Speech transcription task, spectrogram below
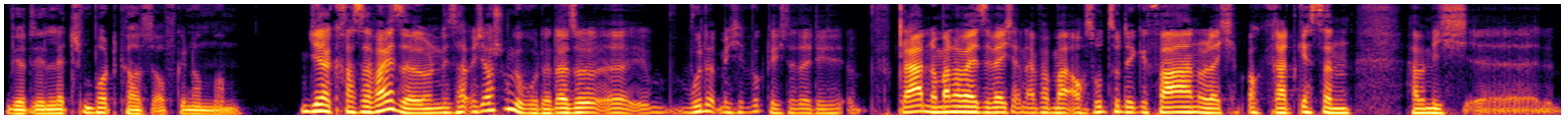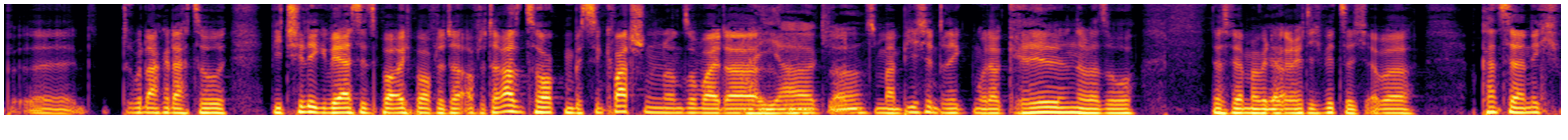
wir den letzten Podcast aufgenommen haben. Ja, krasserweise. Und das hat mich auch schon gewundert. Also äh, wundert mich wirklich tatsächlich. Klar, normalerweise wäre ich dann einfach mal auch so zu dir gefahren oder ich habe auch gerade gestern habe mich äh, äh, drüber nachgedacht, so wie chillig wäre es jetzt bei euch mal auf der, auf der Terrasse zu hocken, ein bisschen quatschen und so weiter. Ah, ja, und, klar. Und mal ein Bierchen trinken oder grillen oder so. Das wäre mal wieder Ja. richtig witzig. Aber kannst ja nicht,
